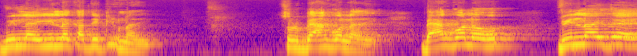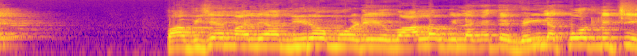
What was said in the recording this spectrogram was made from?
వీళ్ళ వీళ్ళ కథ ఇట్లున్నది. చూడు బ్యాంక్ వాళ్ళది బ్యాంక్ వాళ్ళు వీళ్ళు అయితే విజయ్ మాల్యా నీరవ్ మోడీ వాళ్ళ వీళ్ళకైతే వేల కోట్లు ఇచ్చి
